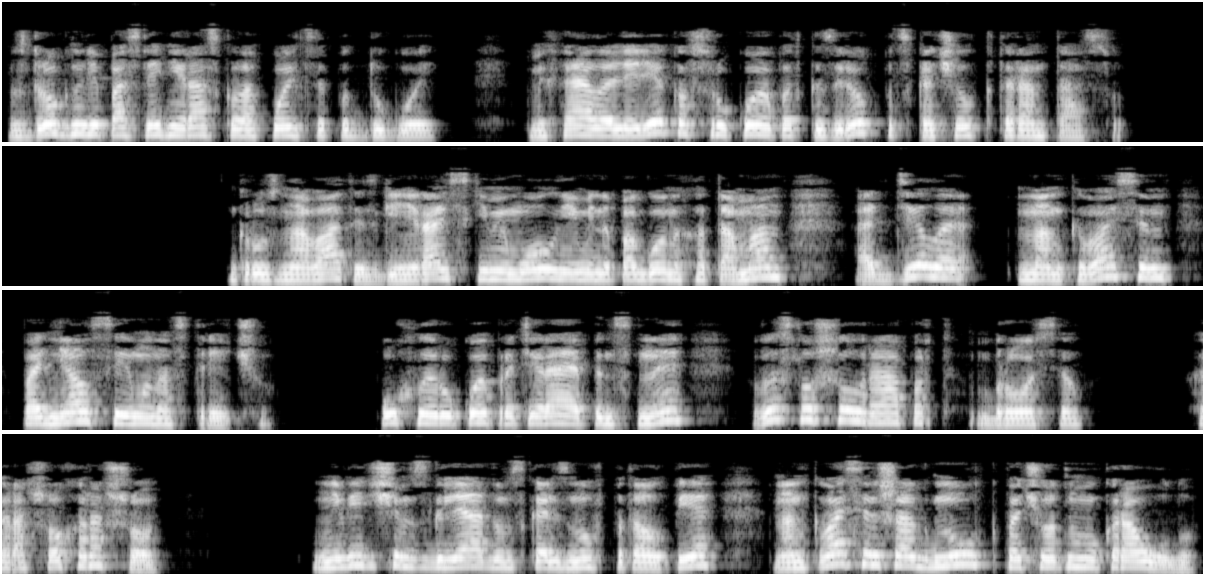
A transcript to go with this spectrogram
Вздрогнули последний раз колокольцы под дугой. Михаил Лелеков с рукой под козырек подскочил к Тарантасу. Грузноватый, с генеральскими молниями на погонах атаман отдела Нанквасин поднялся ему навстречу. Пухлой рукой протирая пенсне, выслушал рапорт, бросил. — Хорошо, хорошо. Невидящим взглядом скользнув по толпе, Нанквасин шагнул к почетному караулу.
